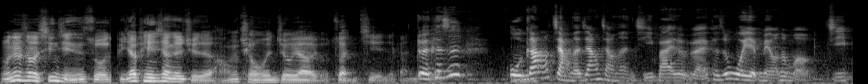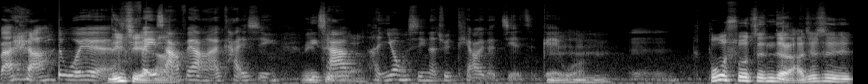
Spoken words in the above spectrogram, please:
我那时候心情是说比较偏向，就觉得好像求婚就要有钻戒的感觉。对，可是我刚刚讲的这样讲的很鸡掰，对不对？可是我也没有那么鸡掰啊，我也理解啊非常非常的开心，理查理解啊很用心的去挑一个戒指给我。嗯嗯不过说真的啦，就是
